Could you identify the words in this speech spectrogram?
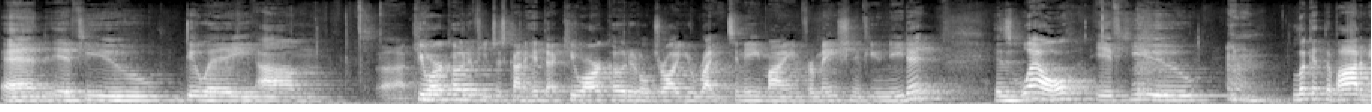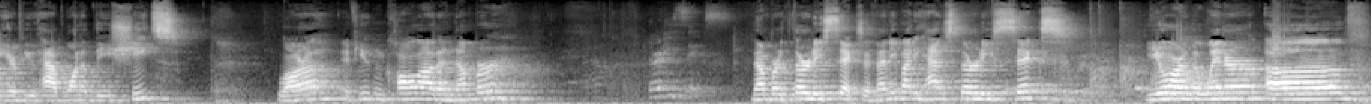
And if you do a um, uh, QR code, if you just kind of hit that QR code, it'll draw you right to me, my information if you need it. As well, if you look at the bottom here, if you have one of these sheets, Laura, if you can call out a number. 36. Number 36. If anybody has 36, you are the winner of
